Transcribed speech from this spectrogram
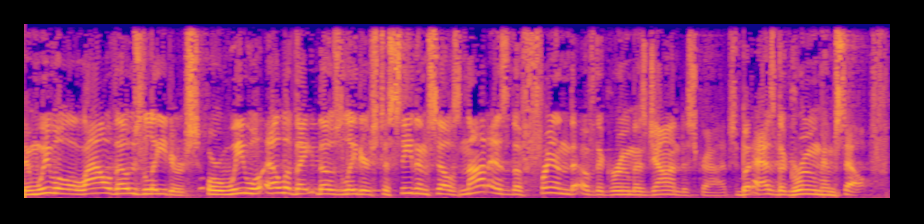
then we will allow those leaders or we will elevate those leaders to see themselves not as the friend of the groom as John describes, but as the groom himself.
